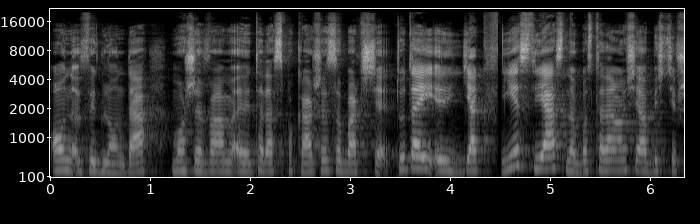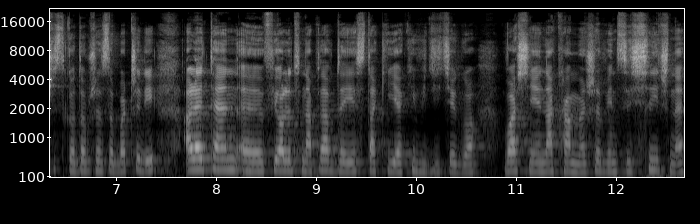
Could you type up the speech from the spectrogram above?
on wygląda. Może Wam e, teraz pokażę. Zobaczcie, tutaj e, jak jest jasno, bo starałam się, abyście wszystko dobrze zobaczyli, ale ten fiolet naprawdę jest taki, jaki widzicie go właśnie na kamerze, więc jest śliczny.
